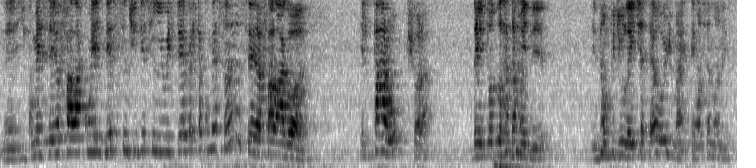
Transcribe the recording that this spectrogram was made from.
Né? E comecei a falar com ele nesse sentido, e assim, e o Estevam ele tá começando a falar agora. Ele parou de chorar. Deitou do lado da mãe dele. E não pediu leite até hoje mais. Tem uma semana isso.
